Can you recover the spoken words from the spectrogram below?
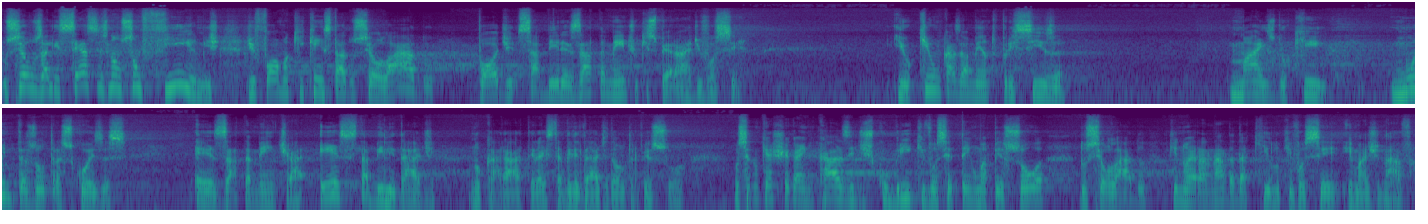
os seus alicerces não são firmes, de forma que quem está do seu lado pode saber exatamente o que esperar de você. E o que um casamento precisa, mais do que muitas outras coisas, é exatamente a estabilidade no caráter, a estabilidade da outra pessoa. Você não quer chegar em casa e descobrir que você tem uma pessoa do seu lado que não era nada daquilo que você imaginava,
